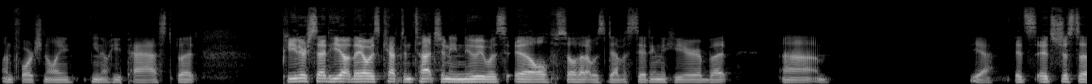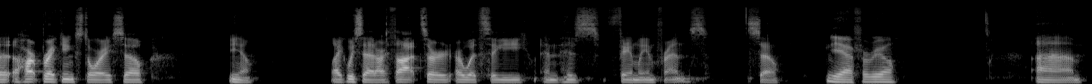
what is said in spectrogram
unfortunately, you know, he passed. But Peter said he they always kept in touch, and he knew he was ill, so that it was devastating to hear. But um, yeah, it's it's just a, a heartbreaking story. So, you know, like we said, our thoughts are are with Sigi and his family and friends. So, Yeah, for real. um,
